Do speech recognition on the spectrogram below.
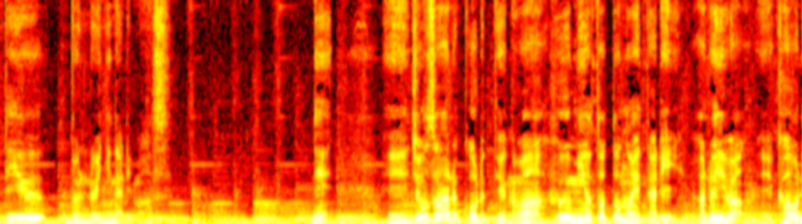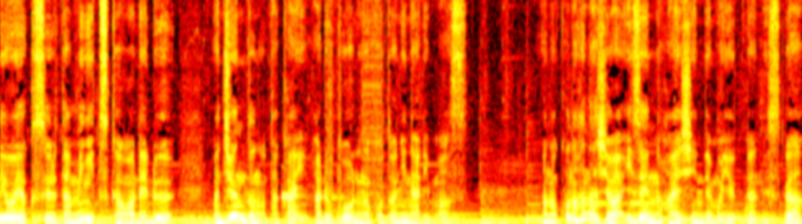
っていう分類になります。で、えー、醸造アルコールっていうのは風味を整えたりあるいは香りを良くするために使われる、まあ、純度の高いアルコールのことになります。あのこの話は以前の配信でも言ったんですが、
